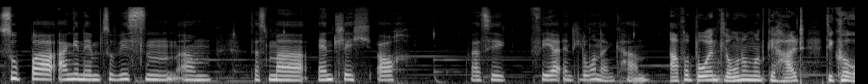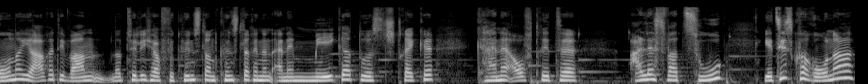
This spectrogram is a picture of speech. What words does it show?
super angenehm zu wissen, ähm, dass man endlich auch quasi fair entlohnen kann. Apropos Entlohnung und Gehalt, die Corona-Jahre, die waren natürlich auch für Künstler und Künstlerinnen eine mega Durststrecke. Keine Auftritte, alles war zu. Jetzt ist Corona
